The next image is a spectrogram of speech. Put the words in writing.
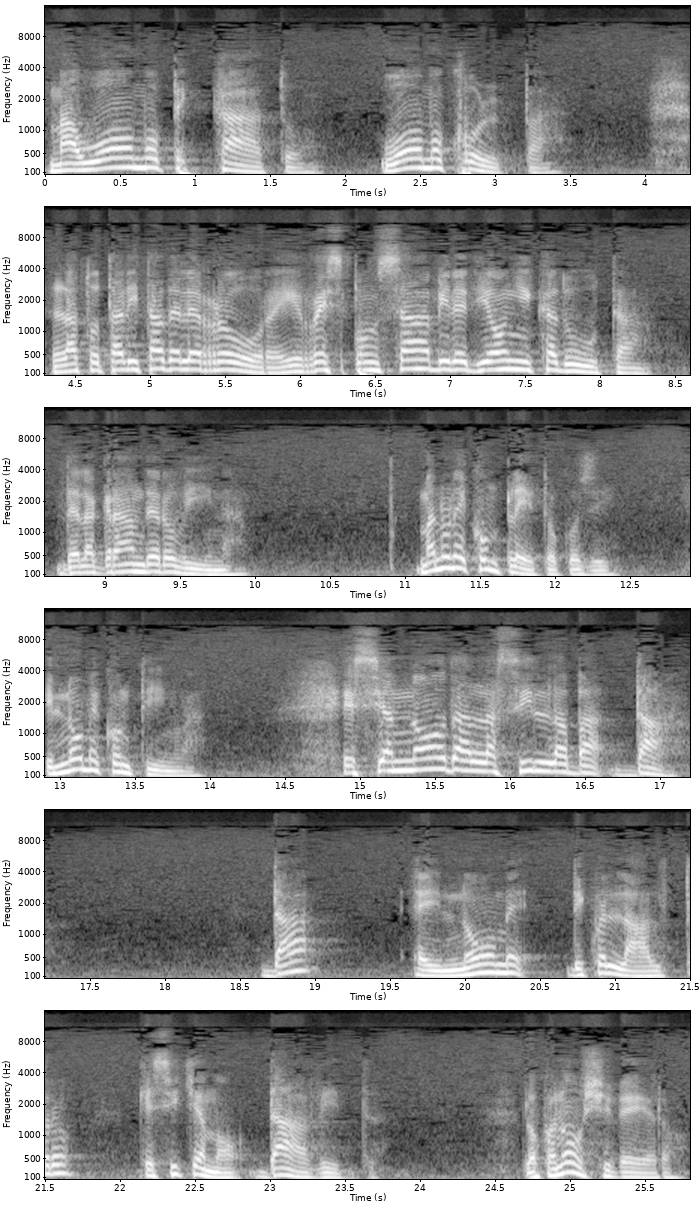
ma uomo peccato, uomo colpa, la totalità dell'errore, il responsabile di ogni caduta, della grande rovina. Ma non è completo così. Il nome continua e si annoda alla sillaba da. Da è il nome di quell'altro che si chiamò David. Lo conosci, vero?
